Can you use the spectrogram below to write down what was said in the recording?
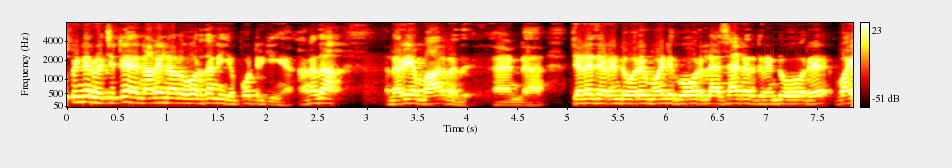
ஸ்பின்னர் வச்சுட்டு நாலே நாலு ஓவர் தான் நீங்கள் போட்டிருக்கீங்க. அங்கே தான் நிறைய மாறினது. அண்ட் uh, ஜடேஜா ரெண்டு ஓவர் மொயினுக்கு ஓவர் இல்லை சேட்டருக்கு ரெண்டு over why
